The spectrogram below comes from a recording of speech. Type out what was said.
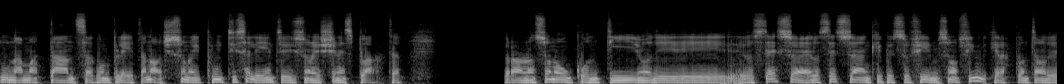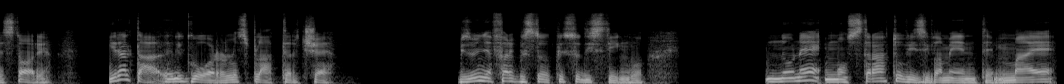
una mattanza completa, no, ci sono i punti salienti, ci sono le scene splatter, però non sono un continuo di... Lo stesso, è, lo stesso è anche questo film, sono film che raccontano delle storie. In realtà il gore, lo splatter c'è, bisogna fare questo, questo distinguo non è mostrato visivamente, ma è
